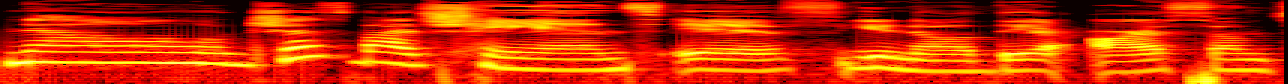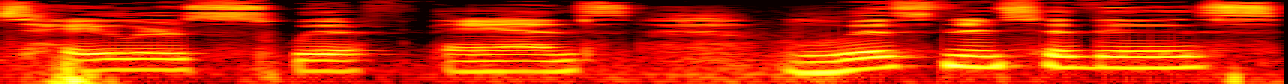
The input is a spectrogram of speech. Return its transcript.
Now, just by chance, if you know there are some Taylor Swift fans listening to this,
